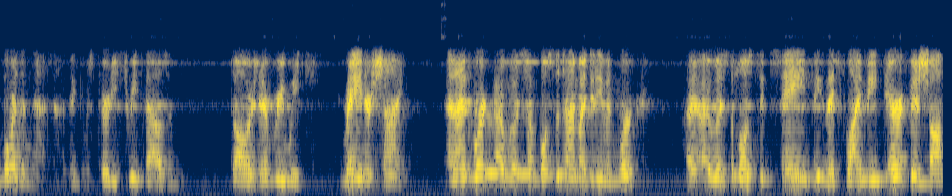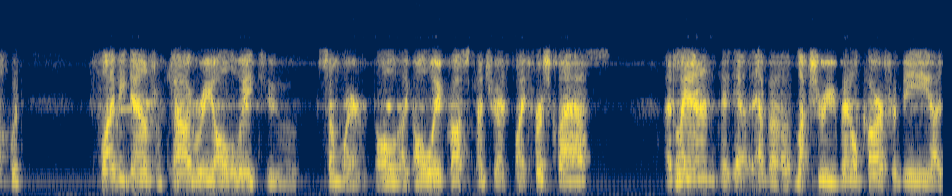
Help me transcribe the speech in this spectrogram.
more than that. I think it was thirty three thousand dollars every week, rain or shine. And I'd work. I was most of the time I didn't even work. I, I was the most insane thing. They'd fly me. Eric Bischoff would fly me down from Calgary all the way to somewhere, all like all the way across the country. I'd fly first class. I'd land. They'd have a luxury rental car for me. I'd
